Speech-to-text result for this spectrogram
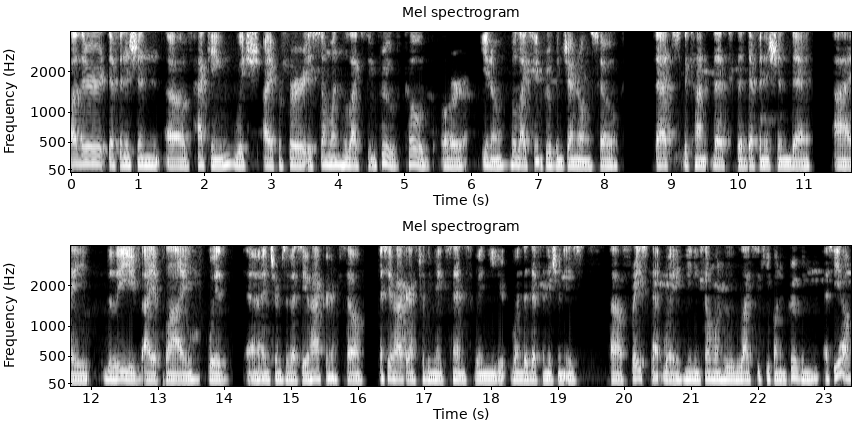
other definition of hacking, which I prefer, is someone who likes to improve code, or you know, who likes to improve in general. So that's the con- that's the definition that I believe I apply with uh, in terms of SEO hacker. So SEO hacker actually makes sense when you when the definition is uh, phrased that way, meaning someone who likes to keep on improving SEO.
